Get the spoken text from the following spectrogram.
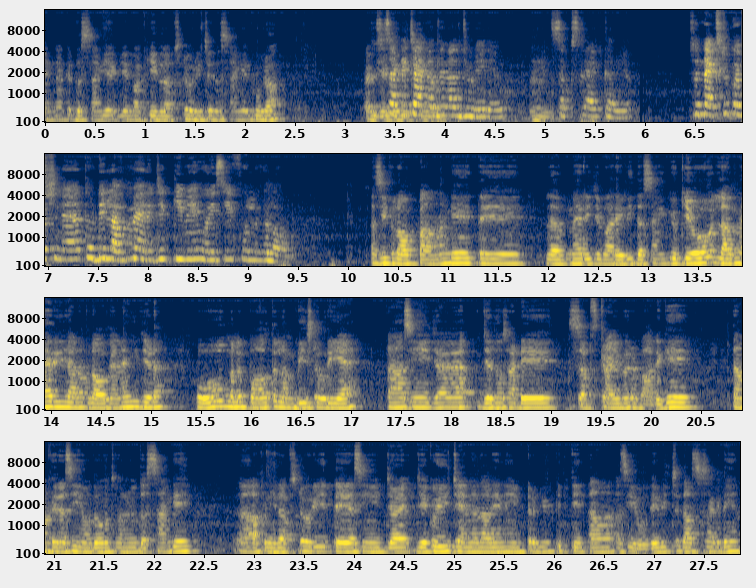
ਇੰਨਾ ਕਿ ਦੱਸਾਂਗੇ ਅੱਗੇ ਬਾਕੀ ਲਵ ਸਟੋਰੀ 'ਚ ਦੱਸਾਂਗੇ ਪੂਰਾ। ਤੁਸੀਂ ਸਾਡੇ ਚੈਨਲ ਦੇ ਨਾਲ ਜੁੜੇ ਰਹੋ। ਹਮ। ਸਬਸਕ੍ਰਾਈਬ ਕਰਿਓ। ਸੋ ਨੈਕਸਟ ਕੁਐਸਚਨ ਹੈ ਤੁਹਾਡੀ ਲਵ ਮੈਰਿਜ ਕਿਵੇਂ ਹੋਈ ਸੀ ਫੁੱਲ ਵਲੌਗ ਅਸੀਂ ਵਲੌਗ ਪਾਵਾਂਗੇ ਤੇ ਲਵ ਮੈਰਿਜ ਬਾਰੇ ਵੀ ਦੱਸਾਂਗੇ ਕਿਉਂਕਿ ਉਹ ਲਵ ਮੈਰਿਜ ਵਾਲਾ ਵਲੌਗ ਹੈ ਨਾ ਜੀ ਜਿਹੜਾ ਉਹ ਮਤਲਬ ਬਹੁਤ ਲੰਬੀ ਸਟੋਰੀ ਹੈ। ਤਾਂ ਅਸੀਂ ਜ- ਜਦੋਂ ਸਾਡੇ ਸਬਸਕ੍ਰਾਈਬਰ ਵਧ ਗਏ ਤਾਂ ਫਿਰ ਅਸੀਂ ਉਦੋਂ ਤੁਹਾਨੂੰ ਦੱਸਾਂਗੇ ਅ, ਆਪਣੀ ਲਵ ਸਟੋਰੀ ਤੇ ਅਸੀਂ ਜ- ਜੇ ਕੋਈ ਚੈਨਲ ਵਾਲੇ ਨੇ ਇੰਟਰਵਿਊ ਕੀਤੀ ਤਾਂ ਅਸੀਂ ਉਹਦੇ ਵਿੱਚ ਦੱਸ ਸਕਦੇ ਹਾਂ।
